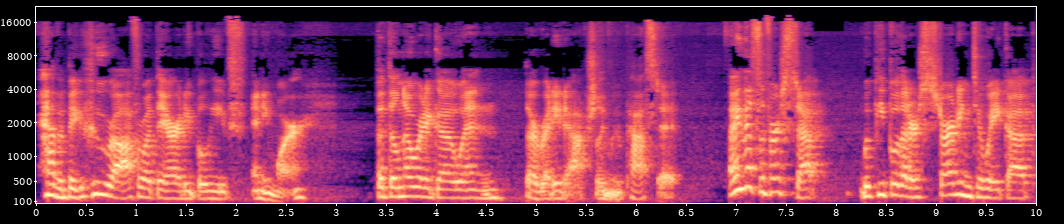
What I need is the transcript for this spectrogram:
have a big hoorah for what they already believe anymore. But they'll know where to go when they're ready to actually move past it. I think that's the first step with people that are starting to wake up.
